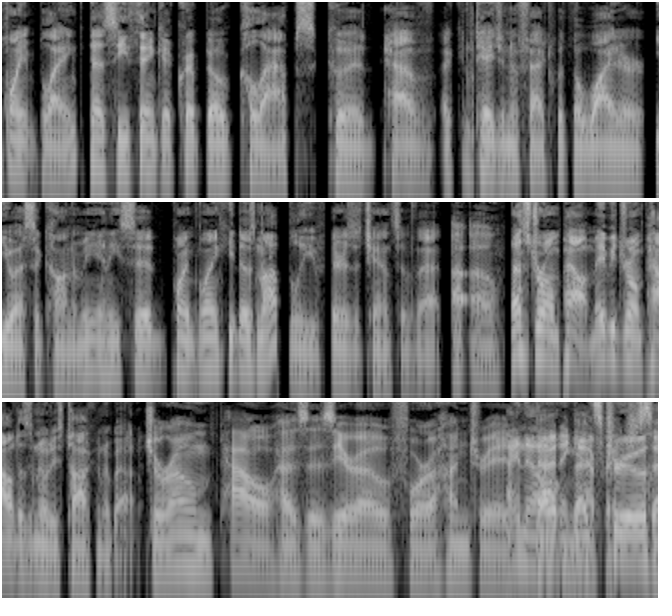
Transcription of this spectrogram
point blank, does he think a crypto collapse could have a contagion effect with the wider U.S. economy? And he said point blank, he does not believe there is a chance of that. Uh oh. That's Jerome Powell. Maybe Jerome Powell doesn't know what he's talking about. Jerome Powell has a zero for a hundred I know that's average, true. So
